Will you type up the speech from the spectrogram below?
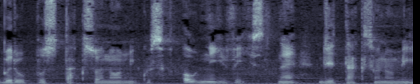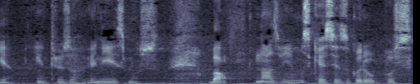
grupos taxonômicos ou níveis né, de taxonomia entre os organismos. Bom, nós vimos que esses grupos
